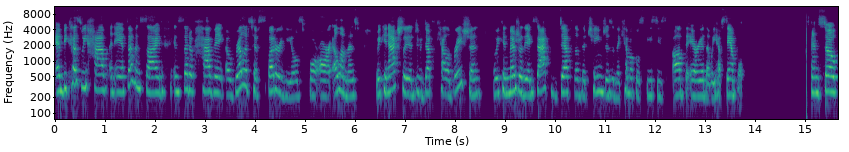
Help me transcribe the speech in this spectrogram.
And because we have an AFM inside, instead of having a relative sputter yields for our elements, we can actually do depth calibration. we can measure the exact depth of the changes in the chemical species of the area that we have sampled. And so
